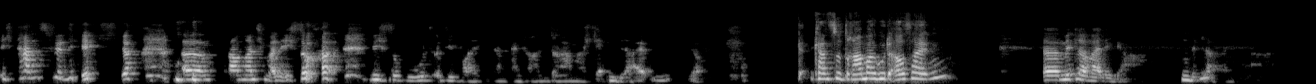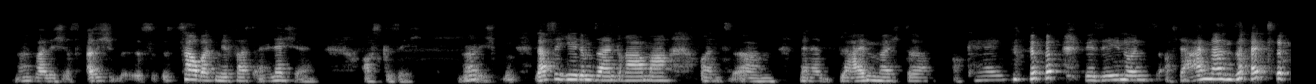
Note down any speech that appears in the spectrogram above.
ich tanze für dich. ähm, war manchmal nicht so, nicht so gut und die wollten dann einfach im Drama stecken bleiben. Ja. Kannst du Drama gut aushalten? Äh, mittlerweile ja. Mhm. Mittlerweile. Ne, weil ich es, also ich, es, es zaubert mir fast ein Lächeln aufs Gesicht. Ne? Ich lasse jedem sein Drama und ähm, wenn er bleiben möchte, okay, wir sehen uns auf der anderen Seite.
